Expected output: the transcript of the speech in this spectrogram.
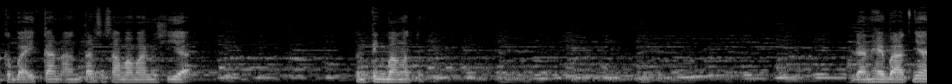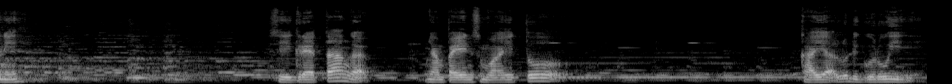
kebaikan antar sesama manusia. Penting banget tuh. Dan hebatnya nih si Greta nggak nyampein semua itu kayak lu digurui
